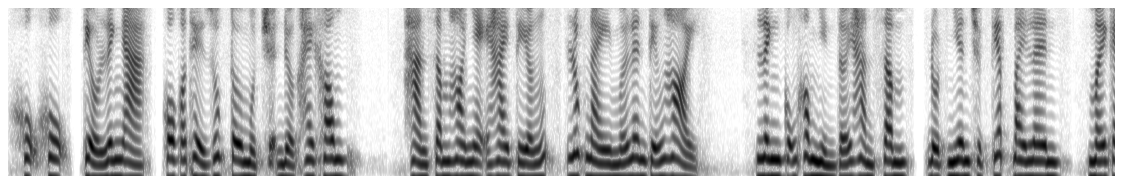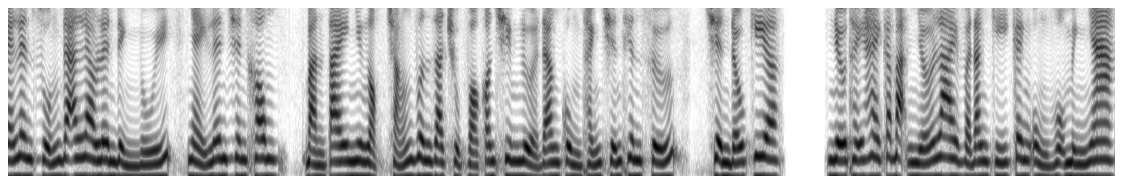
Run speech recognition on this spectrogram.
Khụ khụ, tiểu linh à, cô có thể giúp tôi một chuyện được hay không? Hàn Sâm ho nhẹ hai tiếng, lúc này mới lên tiếng hỏi. Linh cũng không nhìn tới Hàn Sâm, đột nhiên trực tiếp bay lên, mấy cái lên xuống đã leo lên đỉnh núi, nhảy lên trên không, bàn tay như ngọc trắng vươn ra chụp vào con chim lửa đang cùng thánh chiến thiên sứ, chiến đấu kia. Nếu thấy hay các bạn nhớ like và đăng ký kênh ủng hộ mình nha.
